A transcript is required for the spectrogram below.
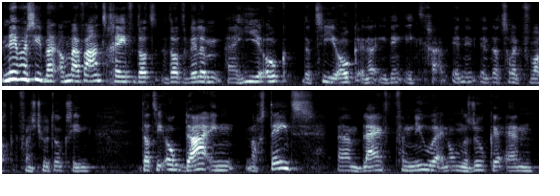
Nee, maar, zie, maar om even aan te geven dat, dat Willem eh, hier ook, dat zie je ook, en ik denk, ik ga, en dat zal ik verwachten van Stuart ook zien, dat hij ook daarin nog steeds uh, blijft vernieuwen en onderzoeken en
